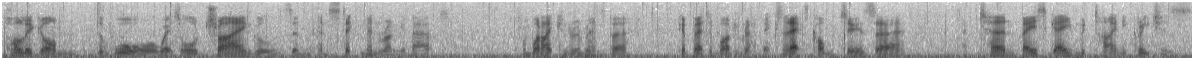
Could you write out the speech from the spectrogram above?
Polygon the War, where it's all triangles and, and stickmen running about. From what I can remember, compared to modern graphics, and XCOM 2 is uh, a turn-based game with tiny creatures,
